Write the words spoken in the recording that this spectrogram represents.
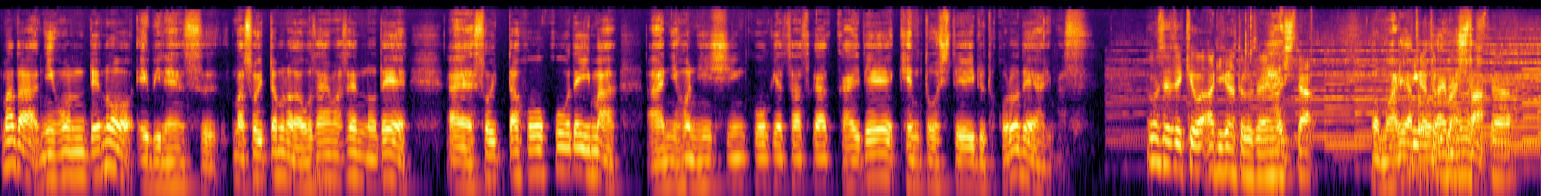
まだ日本でのエビデンス、まあ、そういったものがございませんので、えー、そういった方向で今日本妊娠高血圧学会で検討しているところであります。どうも先生今日はありがとうございました、はい、どうもありがとうございました。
